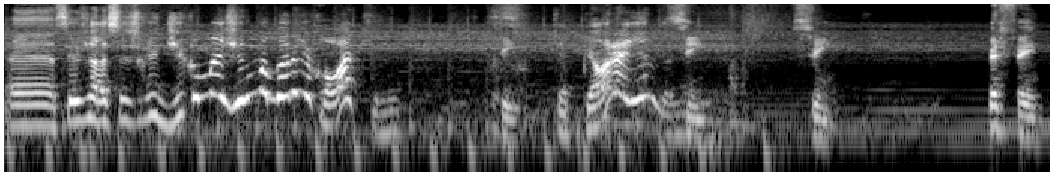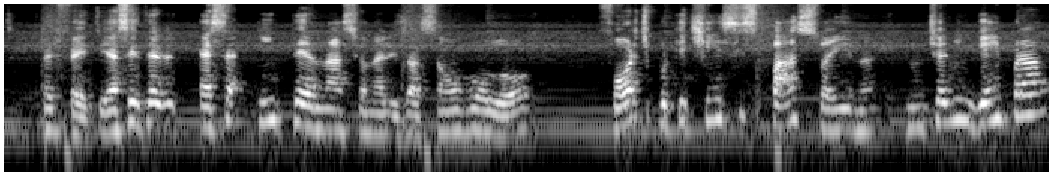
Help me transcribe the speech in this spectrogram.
É, se eu já acho isso ridículo, imagina uma banda de rock, né? Sim. Que é pior ainda. né? Sim, sim. Perfeito, perfeito. E essa, inter- essa internacionalização rolou forte porque tinha esse espaço aí, né? Não tinha ninguém para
